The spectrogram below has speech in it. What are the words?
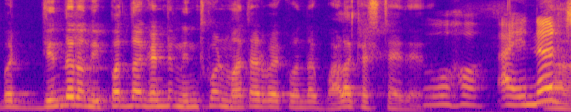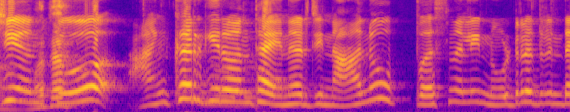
ಬಟ್ ದಿನದಲ್ಲಿ ಒಂದು ಇಪ್ಪತ್ನಾಲ್ಕು ಗಂಟೆ ನಿಂತ್ಕೊಂಡು ಮಾತಾಡಬೇಕು ಅಂದಾಗ ಬಹಳ ಕಷ್ಟ ಇದೆ. ಓಹೋ ಆ ಎನರ್ಜಿ ಅಂತೂ ಆಂಕರ್ಗಿರೋಂಥ ಎನರ್ಜಿ. ನಾನು ಪರ್ಸ್ನಲಿ ನೋಡಿರೋದ್ರಿಂದ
